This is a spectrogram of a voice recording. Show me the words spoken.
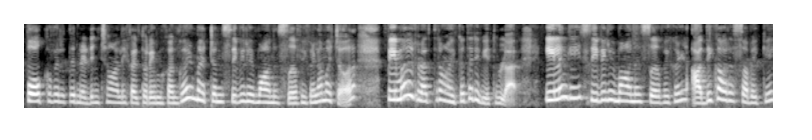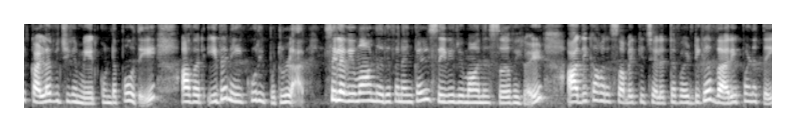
போக்குவரத்து நெடுஞ்சாலைகள் துறைமுகங்கள் மற்றும் சிவில் விமான சேவைகள் அமைச்சர் பிமல் ரத்நாயக்க தெரிவித்துள்ளார். இலங்கை சிவில் விமான சேவைகள் அதிகார சபைக்கு கள்ளவிஜயம் விஜயம் மேற்கொண்ட போதே அவர் இதனை குறிப்பிட்டுள்ளார். சில விமான நிறுவனங்கள் சிவில் விமான சேவைகள் அதிகார சபைக்கு செலுத்த வேண்டிய வரி பணத்தை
